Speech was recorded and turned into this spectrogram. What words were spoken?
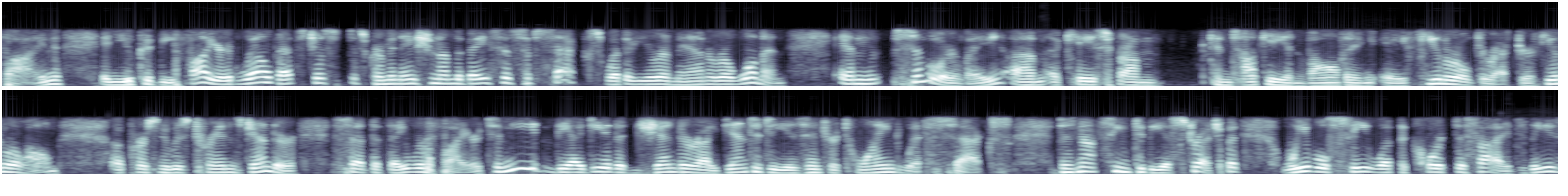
fine, and you could be fired. Well, that's just discrimination on the basis of sex, whether you're a man or a woman. And similarly, um, a case from Kentucky involving a funeral director, a funeral home, a person who was transgender, said that they were fired. To me, the idea that gender identity is intertwined with sex does not seem to be a stretch, but we will see what the court decides. These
